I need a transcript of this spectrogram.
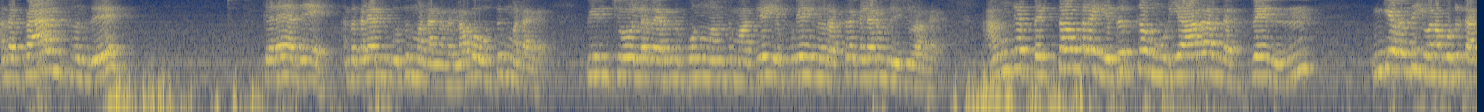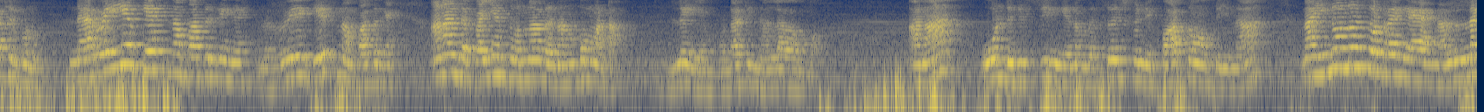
அந்த பேரண்ட்ஸ் வந்து கிடையாது. அந்த கல்யாணத்துக்கு ஒத்துக்க மாட்டாங்க. அந்த லவ்வை ஒத்துக்க மாட்டாங்க. பிரிச்சோ இல்லை வேற எந்த பொண்ணு மனசு மாத்தியோ எப்படியோ இன்னொரு இடத்துல கல்யாணம் பண்ணி வச்சுருவாங்க. அங்க பெத்தவங்களை எதிர்க்க முடியாத அந்த பெண் இங்க வந்து இவனை போட்டு டார்ச்சர் பண்ணும். நிறைய கேஸ் நான் பார்த்துருக்கேங்க. நிறைய கேஸ் நான் பார்த்துருக்கேன். ஆனால் இந்த பையன் சொன்னால் அதை நம்ப மாட்டான். இல்லை என் பொண்டாட்டி நல்லாவாம்மா ஆனால் ஓல்டு ஹிஸ்ட்ரி நீங்கள் நம்ம சர்ச் பண்ணி பார்த்தோம் அப்படின்னா நான் இன்னொன்று சொல்கிறேங்க நல்லா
